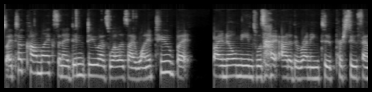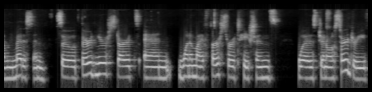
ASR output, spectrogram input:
So I took COMLEX and I didn't do as well as I wanted to, but by no means was I out of the running to pursue family medicine. So third year starts, and one of my first rotations was general surgery.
